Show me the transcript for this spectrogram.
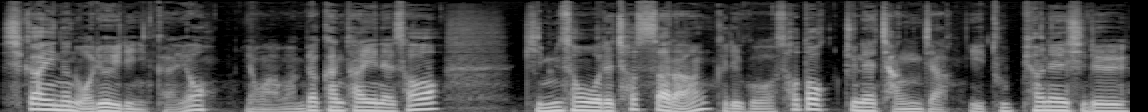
시가 있는 월요일이니까요. 영화 완벽한 타인에서 김서월의 첫사랑 그리고 서덕준의 장작 이 두 편의 시를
